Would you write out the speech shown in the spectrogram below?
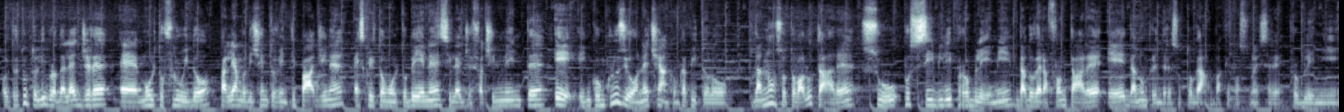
Oltretutto il libro da leggere è molto fluido, parliamo di 120 pagine, è scritto molto bene, si legge facilmente e in conclusione c'è anche un capitolo da non sottovalutare su possibili problemi da dover affrontare e da non prendere sotto gamba, che possono essere problemi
